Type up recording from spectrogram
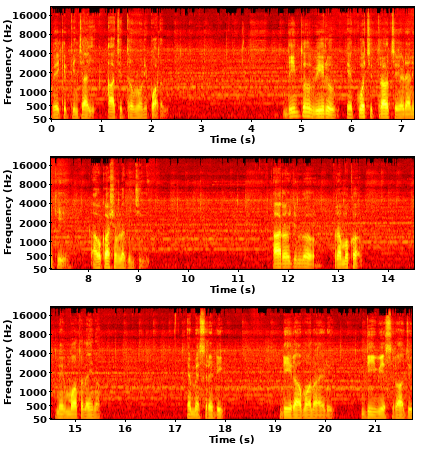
రేకెత్తించాయి ఆ చిత్రంలోని పాటలు. దీంతో వీరు ఎక్కువ చిత్రాలు చేయడానికి అవకాశం లభించింది. ఆ రోజుల్లో ప్రముఖ నిర్మాతలైన MS Reddy D Ramanaidu DVS Raju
